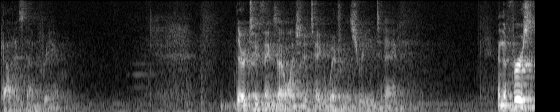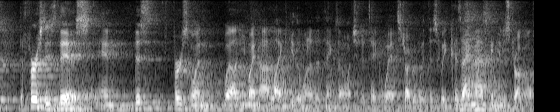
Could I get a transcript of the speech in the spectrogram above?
God has done for you. There are two things I want you to take away from this reading today. And the first, the first is this, and this first one, well, you might not like either one of the things I want you to take away and struggle with this week, because I'm asking you to struggle.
